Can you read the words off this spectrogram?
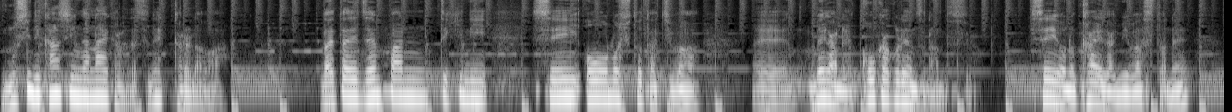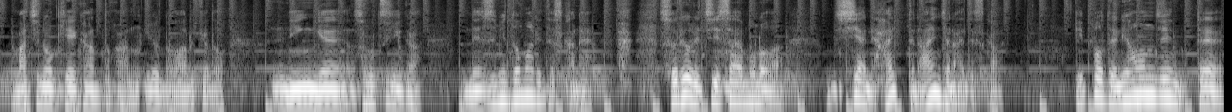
虫に関心がないからですね、彼らは。大体全般的に西欧の人たちは、えー、目がね、広角レンズなんですよ。西洋の絵画見ますとね、街の景観とかいうのはあるけど、人間、その次がネズミ止まりですかね それより小さいものは視野に入ってないんじゃないですか一方で日本人って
